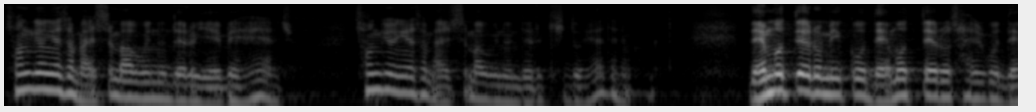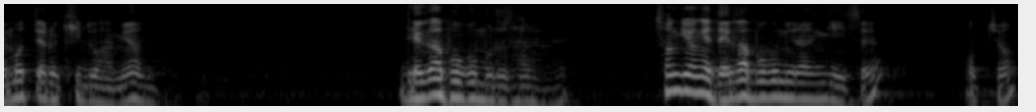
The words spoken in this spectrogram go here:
성경에서 말씀하고 있는 대로 예배해야죠. 성경에서 말씀하고 있는 대로 기도해야 되는 겁니다. 내 멋대로 믿고 내 멋대로 살고 내 멋대로 기도하면 내가 복음으로 살아가요. 성경에 내가 복음이라는 게 있어요? 없죠.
